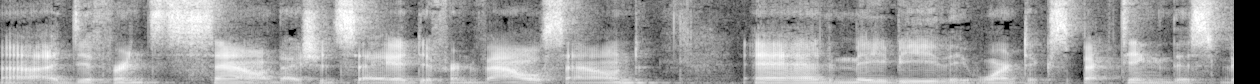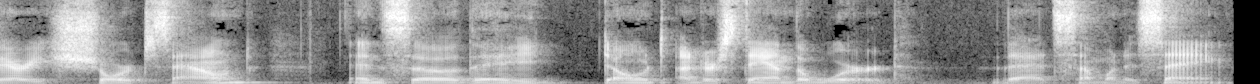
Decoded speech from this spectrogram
uh, a different sound, I should say, a different vowel sound. And maybe they weren't expecting this very short sound. And so they don't understand the word that someone is saying.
